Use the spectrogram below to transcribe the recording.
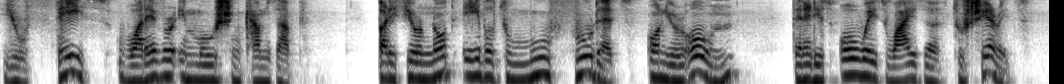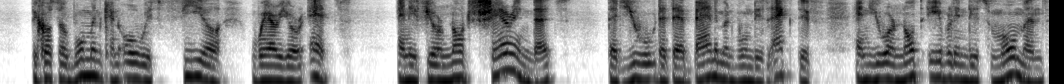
you face whatever emotion comes up. But if you're not able to move through that on your own, then it is always wiser to share it because a woman can always feel where you're at. And if you're not sharing that, that you that the abandonment wound is active and you are not able in this moment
